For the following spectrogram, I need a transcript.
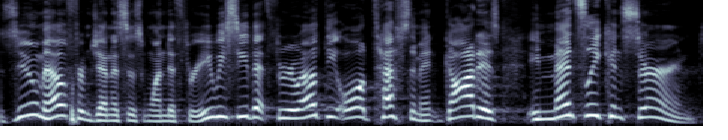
zoom out from Genesis 1 to 3, we see that throughout the Old Testament, God is immensely concerned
